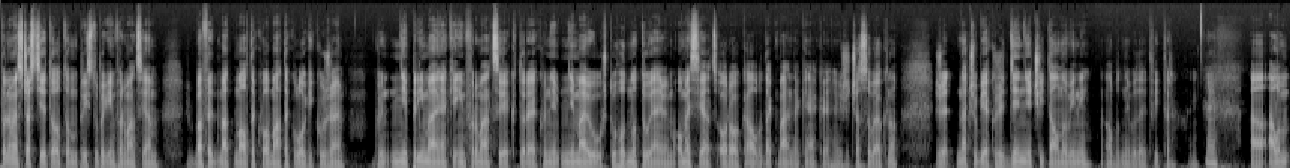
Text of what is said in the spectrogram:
podľa mňa z časti je to o tom prístupe k informáciám. Buffett má, mal takú, má takú logiku, že ako nepríjma nejaké informácie, ktoré ako ne, nemajú už tú hodnotu, ja neviem, o mesiac, o rok, alebo tak má nejaké, nejaké hej, že časové okno, že na čo by akože denne čítal noviny, alebo nebude aj Twitter, hej. Hej. A, ale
